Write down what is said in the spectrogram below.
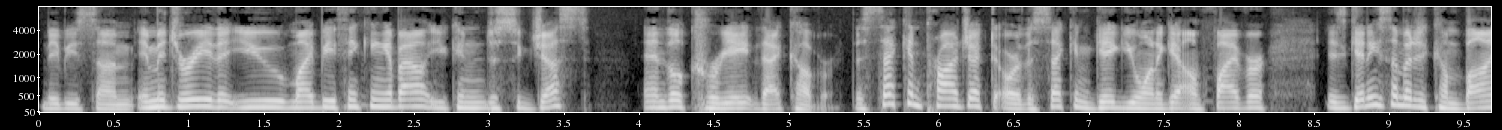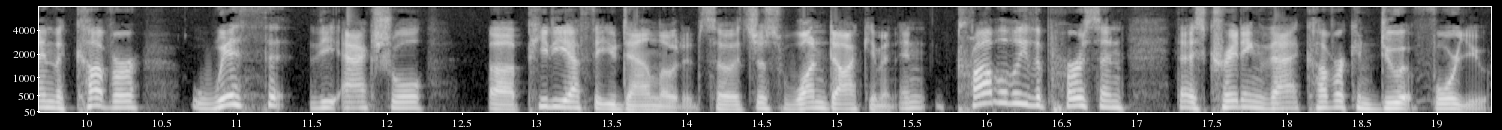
Maybe some imagery that you might be thinking about. You can just suggest, and they'll create that cover. The second project or the second gig you want to get on Fiverr is getting somebody to combine the cover with the actual uh, PDF that you downloaded. So it's just one document. And probably the person that is creating that cover can do it for you.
